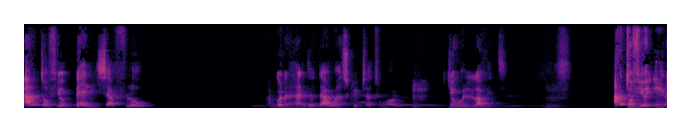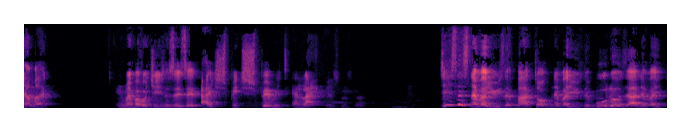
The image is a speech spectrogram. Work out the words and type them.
out of your belly shall flow. I'm going to handle that one scripture tomorrow. You will love it. Out of your inner man. Remember what Jesus said? Said, I speak spirit and life. Yes. Jesus never used the mattock, never used the bulldozer, never.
